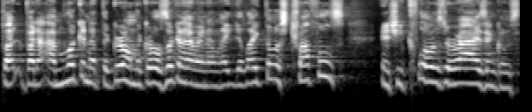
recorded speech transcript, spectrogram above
But, but I'm looking at the girl, and the girl's looking at me, and I'm like, You like those truffles? And she closed her eyes and goes,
